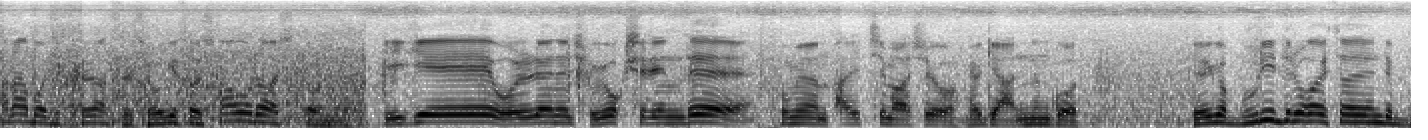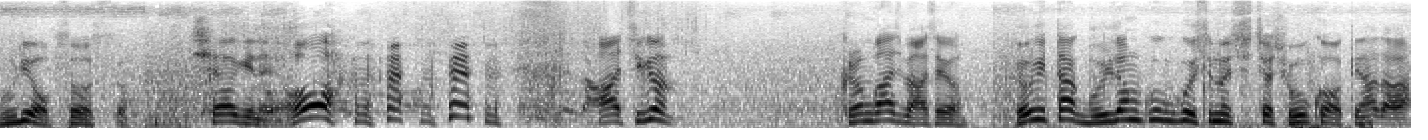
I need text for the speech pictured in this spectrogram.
할아버지 클라스 저기서 샤워를 하시더니 이게 원래는 조욕실인데 보면 밟지 마시오 여기 앉는 곳 여기가 물이 들어가 있어야 되는데 물이 없어졌어 최악이네 어! 아 지금 그런 거 하지 마세요. 여기 딱 물 담그고 있으면 진짜 좋을 것 같긴 하다.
